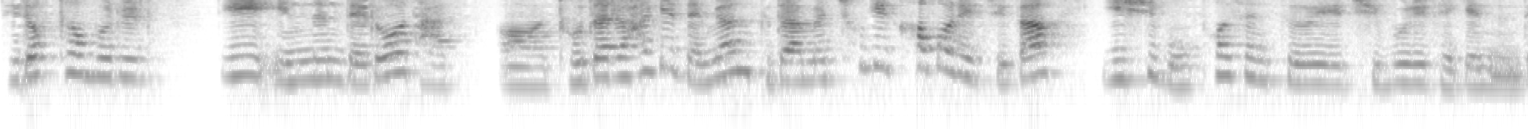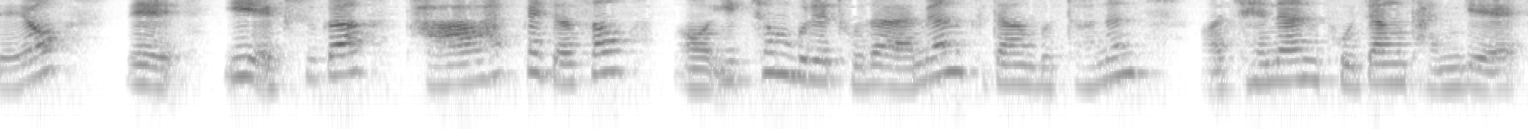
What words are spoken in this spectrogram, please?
디덕터블을 있는 대로 다 어, 도달을 하게 되면 그 다음에 초기 커버리지가 25%의 지불이 되겠는데요. 네, 이 액수가 다 합해져서 어, 2,000불에 도달하면 그 다음부터는 어, 재난 보장 단계,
